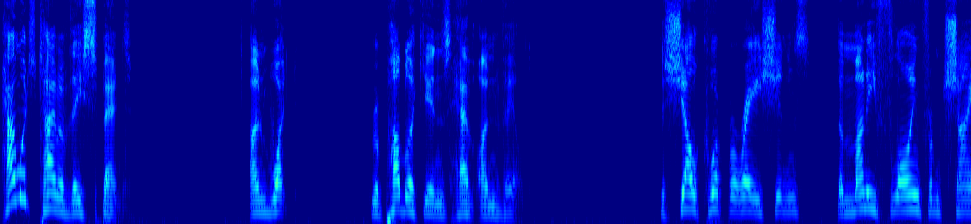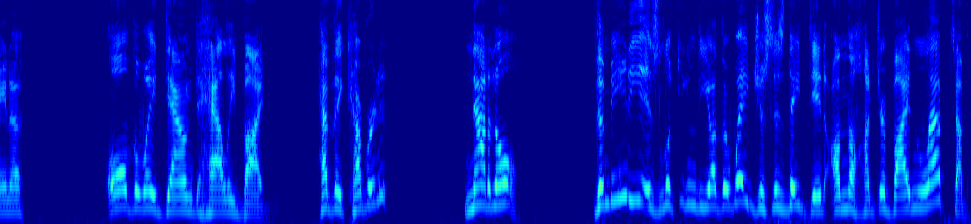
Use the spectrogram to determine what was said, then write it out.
How much time have they spent on what Republicans have unveiled? The shell corporations, the money flowing from China, all the way down to Hallie Biden. Have they covered it? Not at all. The media is looking the other way, just as they did on the Hunter Biden laptop.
